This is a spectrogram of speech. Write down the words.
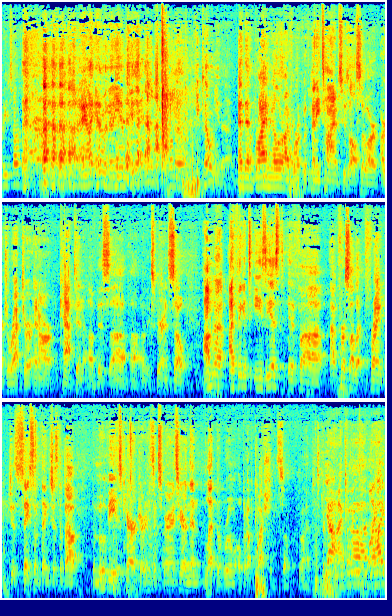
What are you talking about? I, I am an EMT. I don't know. I keep telling you that. And then Brian Miller, I've worked with many times, who's also our, our director and our captain of this uh, uh, of experience. So I'm gonna. I think it's easiest if uh, at first I'll let Frank just say some things just about the movie, his character, and his experience here, and then let the room open up questions. So go ahead. Yeah, I, uh, I,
